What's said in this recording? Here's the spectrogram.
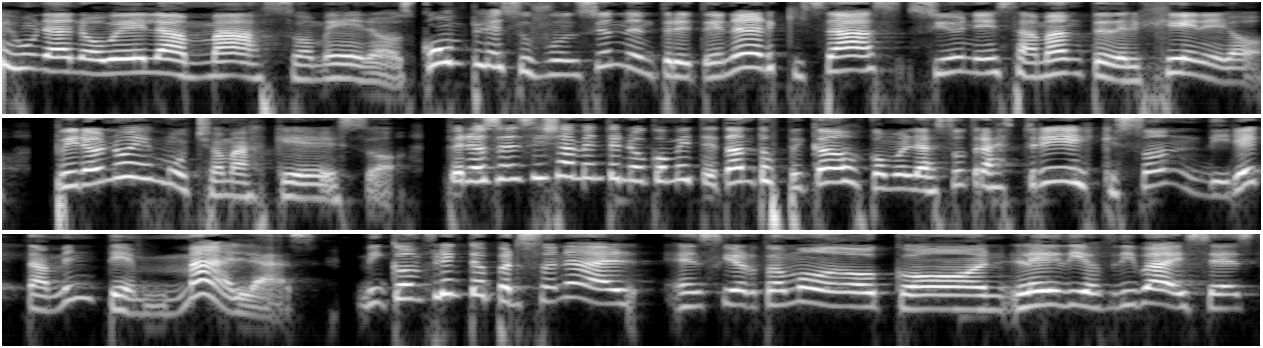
Es una novela más o menos. Cumple su función de entretener quizás si uno es amante del género, pero no es mucho más que eso. Pero sencillamente no comete tantos pecados como las otras tres que son directamente malas. Mi conflicto personal, en cierto modo, con Lady of Devices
